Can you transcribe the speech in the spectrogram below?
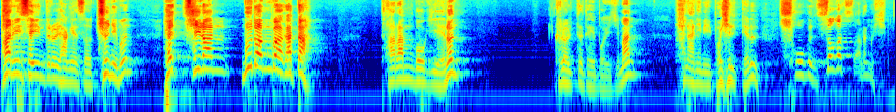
바리새인들을 향해서 주님은 회칠한 무덤과 같다. 사람 보기에는 그럴듯해 보이지만 하나님이 보실 때는 속은 썩었다는 것입니다.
